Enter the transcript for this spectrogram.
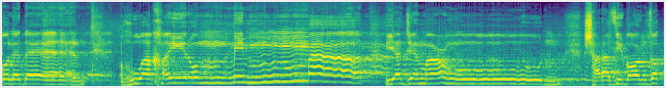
বলে দেন, হুয়া খাইরুম মিম্মা ইয়াজমাউন। সারা জীবন যত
